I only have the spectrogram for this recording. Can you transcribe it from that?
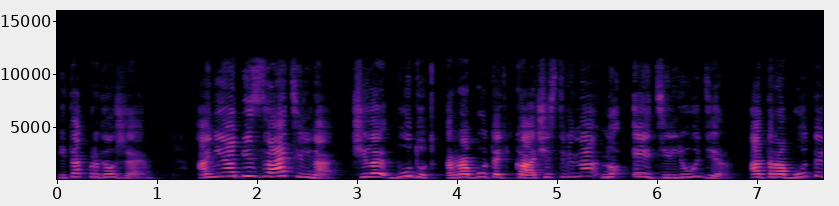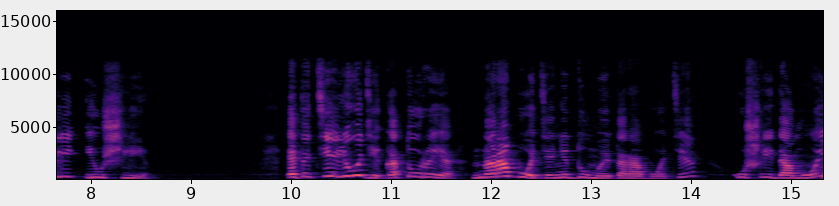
Итак, продолжаем. Они обязательно будут работать качественно, но эти люди отработали и ушли. Это те люди, которые на работе не думают о работе, ушли домой,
